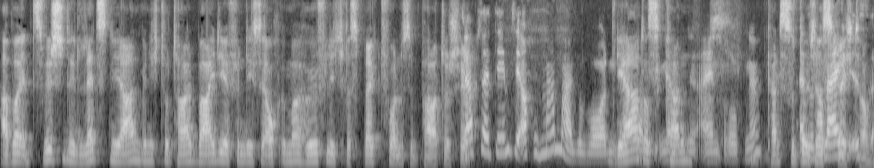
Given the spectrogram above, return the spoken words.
Aber inzwischen, in den letzten Jahren, bin ich total bei dir. Finde ich sie auch immer höflich, respektvoll, sympathisch. Ja. Ich glaube, seitdem sie auch Mama geworden ist. Ja, das kann. So den Eindruck, ne? Kannst du also durchaus recht haben.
